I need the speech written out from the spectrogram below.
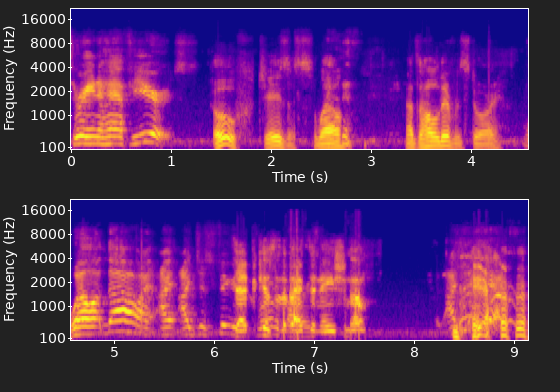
three and a half years. Oh Jesus! Well, that's a whole different story. Well, no, I, I, I just figured. Is that because of the vaccination though? I, yeah,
